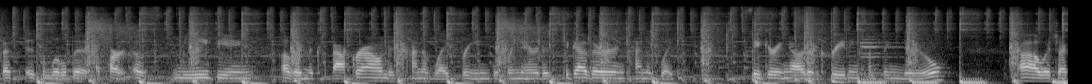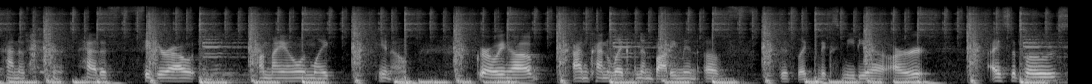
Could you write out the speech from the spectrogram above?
that it's a little bit a part of me being of a mixed background. It's kind of like bringing different narratives together and kind of like figuring out and creating something new, uh, which I kind of had to figure out on my own, like, you know, growing up. I'm kind of like an embodiment of this like mixed media art, I suppose.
